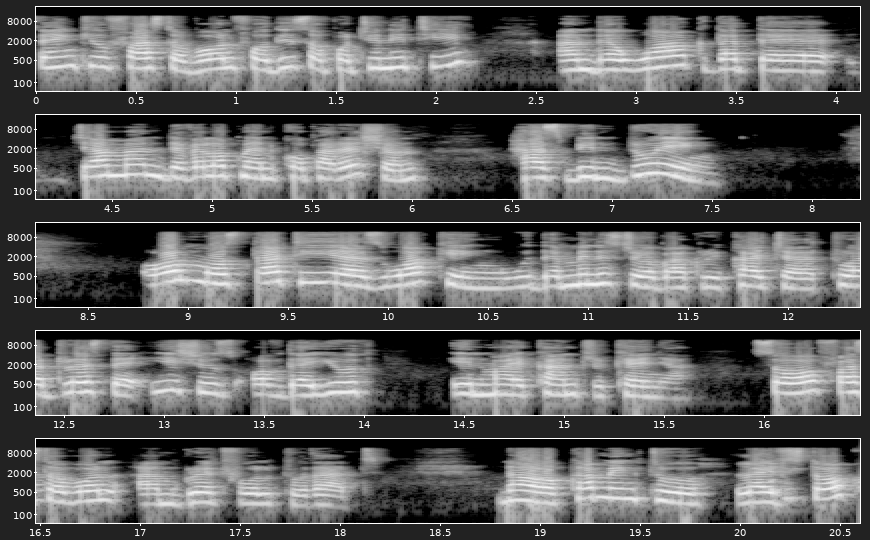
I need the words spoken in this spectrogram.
Thank you, first of all, for this opportunity and the work that the German Development Corporation has been doing almost 30 years working with the Ministry of Agriculture to address the issues of the youth in my country, Kenya. So, first of all, I'm grateful to that. Now, coming to livestock,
